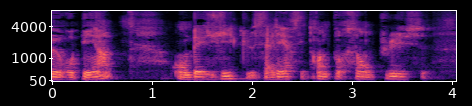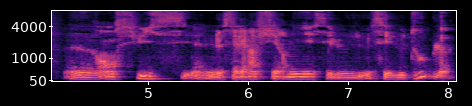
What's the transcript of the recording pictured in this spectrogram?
européen. En Belgique, le salaire, c'est 30% en plus. Euh, en Suisse, le salaire infirmier, c'est le, le double.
